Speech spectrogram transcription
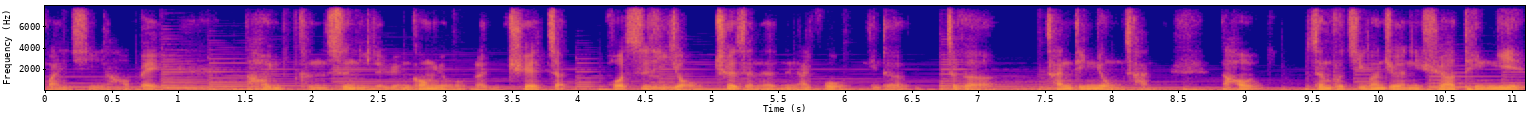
关系，然后被，然后可能是你的员工有人确诊，或是有确诊的人来过你的这个餐厅用餐，然后政府机关觉得你需要停业，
